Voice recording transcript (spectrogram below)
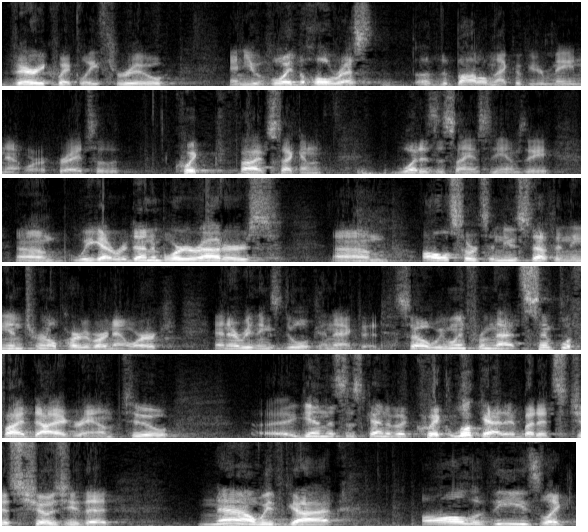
very quickly through, and you avoid the whole rest of the bottleneck of your main network, right? So the quick five second, what is the Science DMZ? Um, we got redundant border routers, um, all sorts of new stuff in the internal part of our network, and everything's dual connected. So we went from that simplified diagram to, uh, again, this is kind of a quick look at it, but it just shows you that Now we've got all of these like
